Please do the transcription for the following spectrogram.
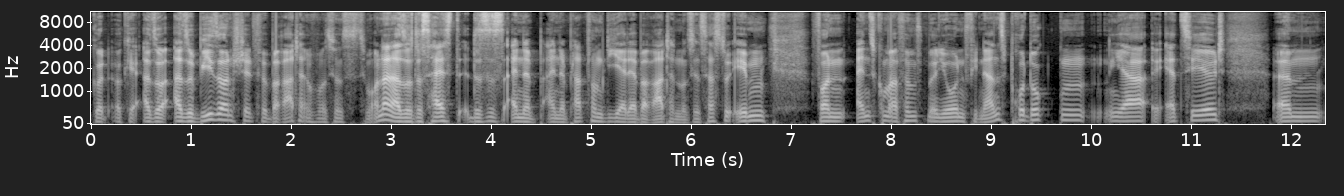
gut, okay. Also, also Bison steht für Beraterinformationssystem Online. Also das heißt, das ist eine, eine Plattform, die ja der Berater nutzt. Jetzt hast du eben von 1,5 Millionen Finanzprodukten ja erzählt. Ähm,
